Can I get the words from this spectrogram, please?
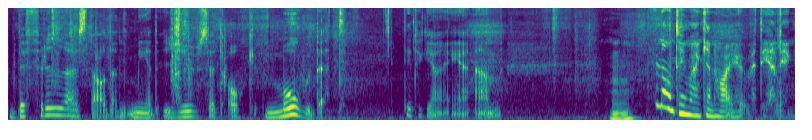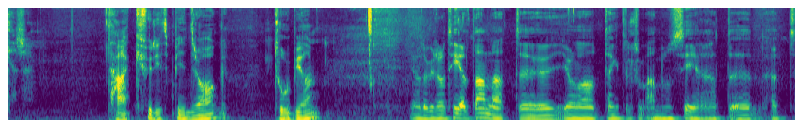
befriar staden med ljuset och modet. Det tycker jag är en, mm. någonting man kan ha i huvudet i helgen kanske. Tack för ditt bidrag. Torbjörn? Ja, det blir något helt annat. Eh, jag tänkte liksom annonsera att, eh, att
